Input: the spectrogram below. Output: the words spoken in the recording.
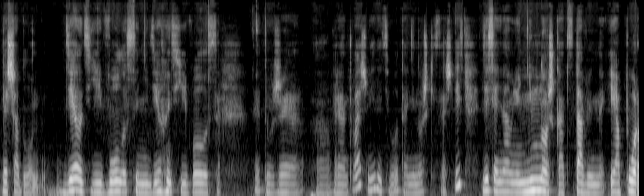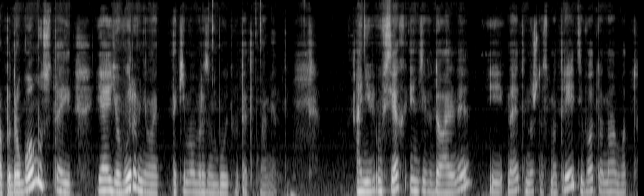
для шаблона. Делать ей волосы, не делать ей волосы, это уже э, вариант ваш. Видите, вот они ножки сошлись. Здесь она у нее немножко отставлена, и опора по-другому стоит. Я ее выровняла, таким образом будет вот этот момент. Они у всех индивидуальные, и на это нужно смотреть. И вот она, вот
